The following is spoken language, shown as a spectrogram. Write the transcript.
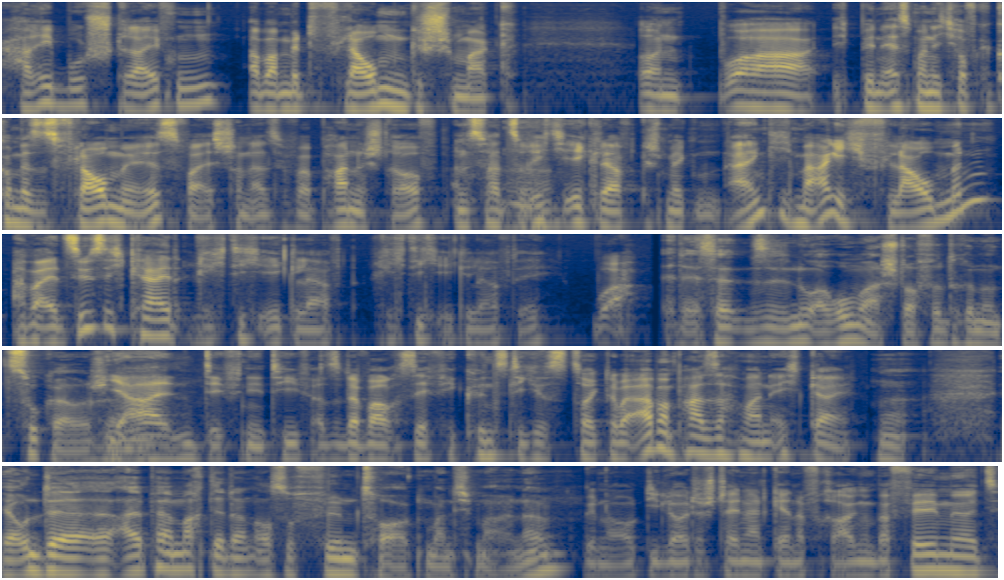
Haribo-Streifen, aber mit Pflaumengeschmack. Und boah, ich bin erstmal nicht drauf gekommen, dass es Pflaume ist, weiß schon, also ich war panisch drauf. Und es hat so ja. richtig ekelhaft geschmeckt. Und eigentlich mag ich Pflaumen, aber als Süßigkeit richtig ekelhaft. Richtig ekelhaft, ey. Boah. Da ist ja, sind nur Aromastoffe drin und Zucker wahrscheinlich. Ja, definitiv. Also da war auch sehr viel künstliches Zeug dabei. Aber ein paar Sachen waren echt geil. Ja, ja und der äh, Alper macht ja dann auch so Filmtalk manchmal, ne? Genau, die Leute stellen halt gerne Fragen über Filme etc.,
